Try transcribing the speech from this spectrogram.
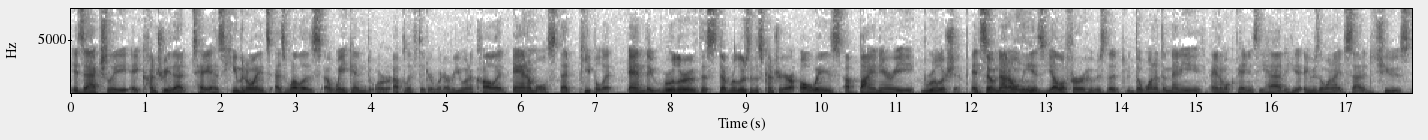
is actually a country that has humanoids as well as awakened or uplifted or whatever you want to call it animals that people it. And the ruler of this the rulers of this country are always a binary rulership. And so not only is yellowfur who was the the one of the many animal companions he had he, he was the one i decided to choose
